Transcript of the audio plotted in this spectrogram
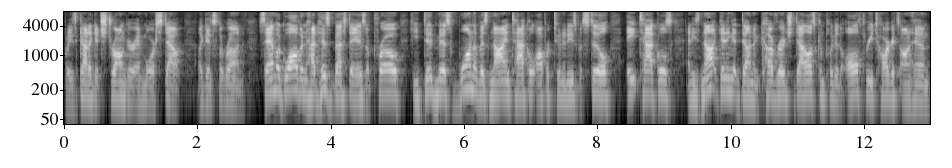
but he's got to get stronger and more stout against the run. Sam Eguavoen had his best day as a pro. He did miss one of his nine tackle opportunities, but still eight tackles, and he's not getting it done in coverage. Dallas completed all three targets on him.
